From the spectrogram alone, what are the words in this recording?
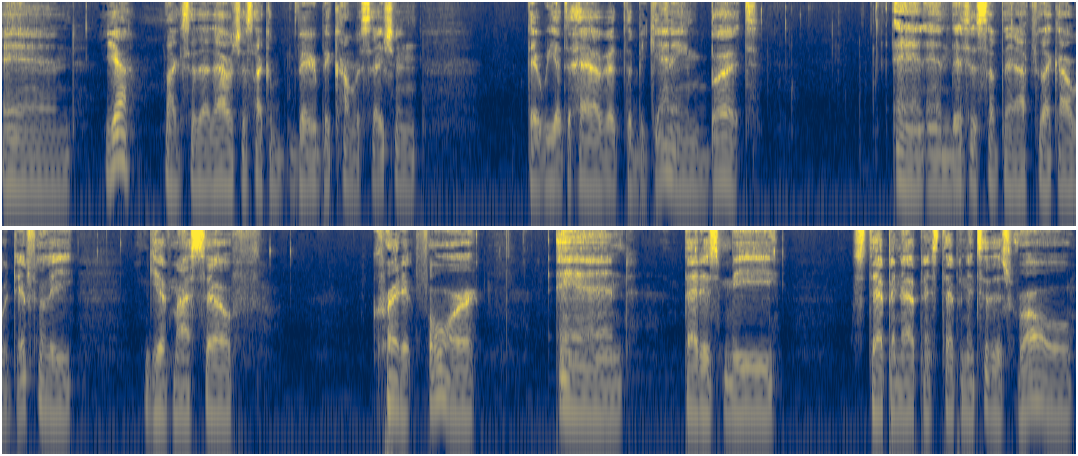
And yeah, like I said, that, that was just like a very big conversation that we had to have at the beginning. But, and, and this is something I feel like I would definitely give myself credit for. And that is me stepping up and stepping into this role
